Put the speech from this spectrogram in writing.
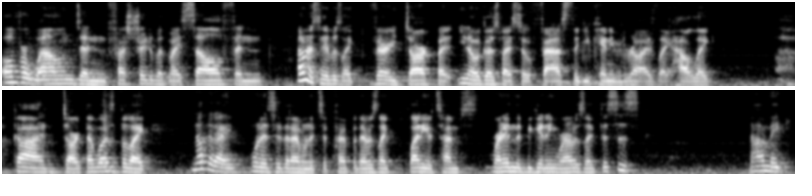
overwhelmed and frustrated with myself. And I don't want to say it was like very dark, but you know, it goes by so fast that you can't even realize like how like oh god dark that was but like not that i wanted to say that i wanted to quit but there was like plenty of times right in the beginning where i was like this is not make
